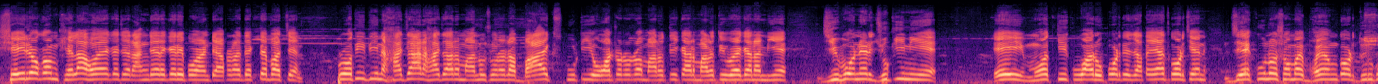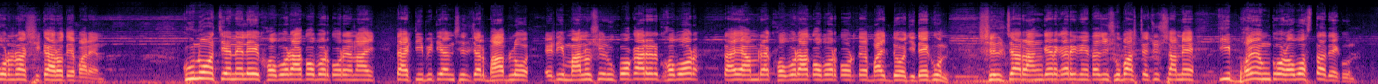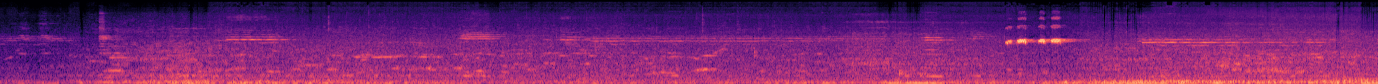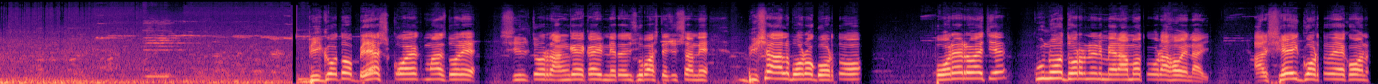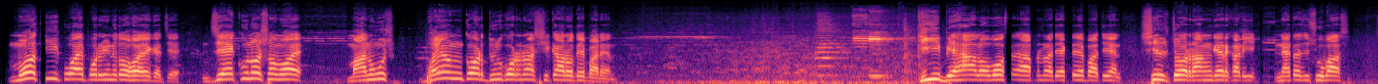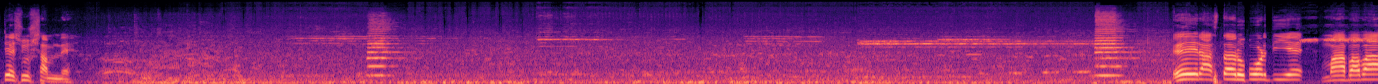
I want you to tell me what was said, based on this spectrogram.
সেই রকম খেলা হয়ে গেছে রাঙ্গেরগেরি পয়েন্টে। আপনারা দেখতে পাচ্ছেন, প্রতিদিন হাজার হাজার মানুষ ওনারা bike, scooty auto toto Maruti car, Maruti WagonR নিয়ে জীবনের ঝুঁকি নিয়ে এই মদ কি কুয়ার উপর দিয়ে যাতায়াত করছেন। যে কোনো সময় ভয়ঙ্কর দুর্ঘটনার শিকার হতে পারেন। কোনো চ্যানেলে খবরাখবর করে নাই। তাই টিভি টিভিটিয়ান শিলচার ভাবলো, এটি মানুষের উপকারের খবর। তাই আমরা খবরাখবর করতে বাধ্য হচ্ছি দেখুন, শিলচার গাড়ি নেতাজি সুভাষ স্ট্যাচুর সামনে কি ভয়ঙ্কর অবস্থা, দেখুন। বিগত বেশ কয়েক মাস ধরে শিলচর রাঙ্গেকারী নেতাজি সুভাষ স্ট্যাচুর সামনে বিশাল বড় গর্ত পরে রয়েছে। কোনো ধরনের মেরামত করা হয় নাই। আর সেই গর্ত এখন মদ কি কুয়ায় পরিণত হয়ে গেছে। যে কোনো সময় মানুষ ভয়ঙ্কর দুর্ঘটনার শিকার হতে পারেন। কি বেহাল অবস্থায় আপনারা দেখতে পাচ্ছেন শিলচর রাঙ্গের খাড়ি নেতাজি সুভাষ স্ট্যাচুর সামনে। এই রাস্তার উপর দিয়ে মা বাবা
